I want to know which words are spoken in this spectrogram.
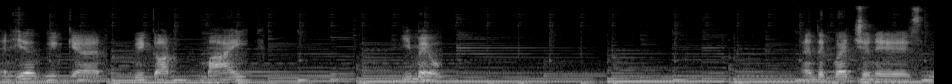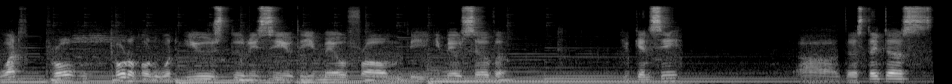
And here we get we got my email. And the question is what pro protocol would use to receive the email from the email server? You can see uh, the status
